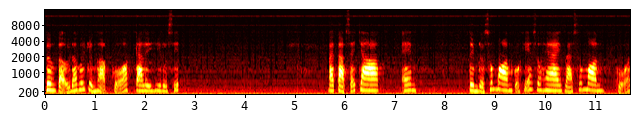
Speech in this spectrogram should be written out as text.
Tương tự đối với trường hợp của kali hydroxit bài tập sẽ cho em tìm được số mol của khí SO2 và số mol của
